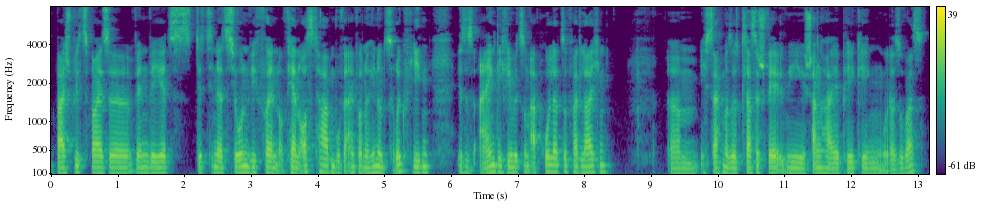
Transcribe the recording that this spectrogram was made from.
beispielsweise, wenn wir jetzt Destinationen wie Fern Fernost haben, wo wir einfach nur hin und zurück fliegen, ist es eigentlich wie mit so einem Abholer zu vergleichen. Ähm, ich sag mal so klassisch wäre irgendwie Shanghai, Peking oder sowas.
